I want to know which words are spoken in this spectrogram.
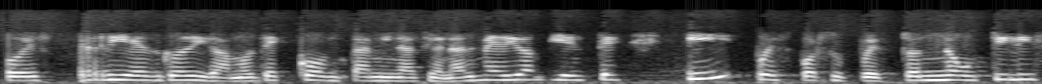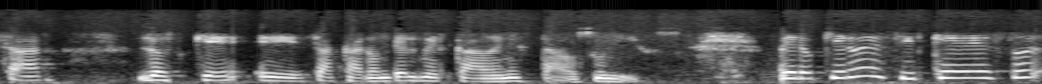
por este riesgo, digamos, de contaminación al medio ambiente y, pues, por supuesto, no utilizar los que eh, sacaron del mercado en Estados Unidos. Pero quiero decir que estos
